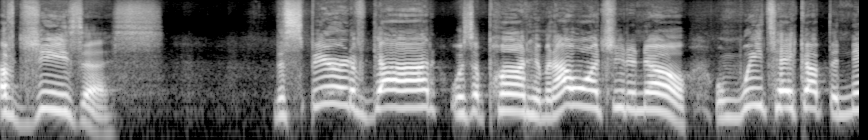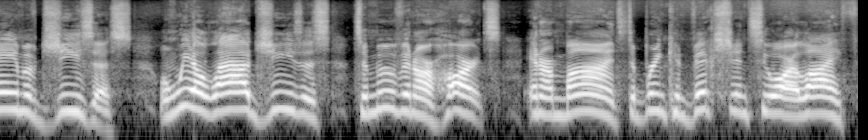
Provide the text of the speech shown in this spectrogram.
of Jesus. The Spirit of God was upon him. And I want you to know when we take up the name of Jesus, when we allow Jesus to move in our hearts, in our minds, to bring conviction to our life,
